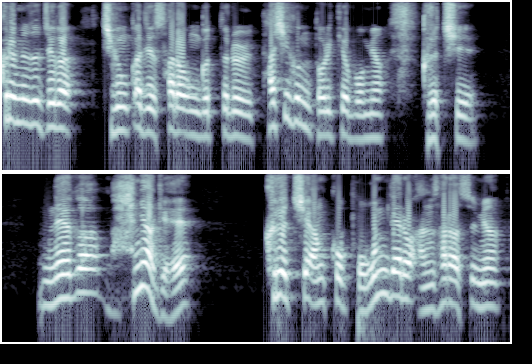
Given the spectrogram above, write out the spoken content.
그러면서 제가 지금까지 살아온 것들을 다시금 돌이켜보면, 그렇지. 내가 만약에 그렇지 않고 복음대로 안 살았으면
